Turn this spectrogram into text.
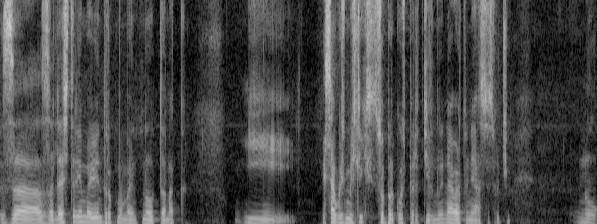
за, за Лестър има един друг момент, много тънък. И е, сега го измислих супер конспиративно и най-вероятно няма да се случи. Но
